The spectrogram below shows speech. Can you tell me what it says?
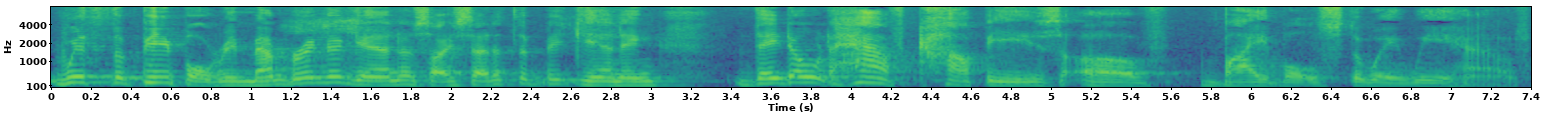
with the people? Remembering again, as I said at the beginning, they don't have copies of Bibles the way we have.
